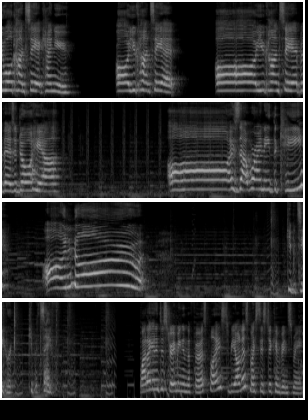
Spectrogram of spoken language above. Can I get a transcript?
You all can't see it, can you? Oh, you can't see it. Oh, you can't see it, but there's a door here. Oh, is that where I need the key? Oh no! Keep it secret. Keep it safe. Why'd I get into streaming in the first place? To be honest, my sister convinced me.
